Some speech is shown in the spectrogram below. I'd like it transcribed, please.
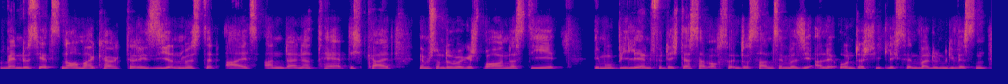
wenn du es jetzt nochmal charakterisieren müsstet als an deiner Tätigkeit, wir haben schon darüber gesprochen, dass die Immobilien für dich deshalb auch so interessant sind, weil sie alle unterschiedlich sind, weil du einen gewissen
